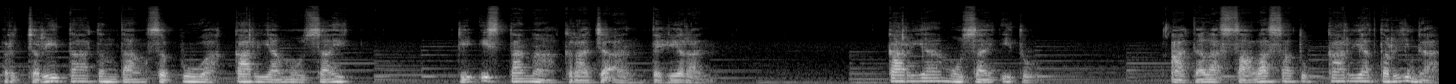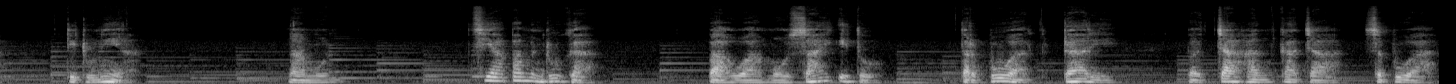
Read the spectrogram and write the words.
bercerita tentang sebuah karya mozaik di istana kerajaan Teheran. Karya mozaik itu adalah salah satu karya terindah di dunia. Namun, siapa menduga bahwa mozaik itu terbuat dari pecahan kaca sebuah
